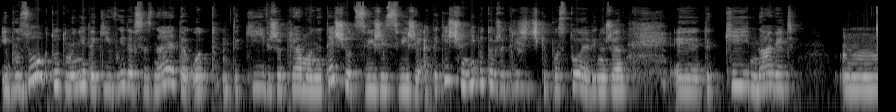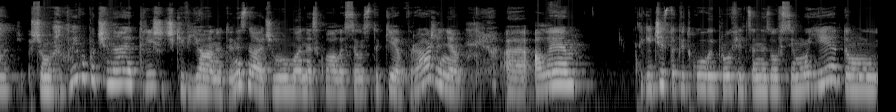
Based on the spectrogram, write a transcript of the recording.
І бузок тут мені такий видався, знаєте, от такий вже прямо не те, що от свіжий-свіжий, а такий, що нібито вже трішечки постояв. Він уже е, такий навіть, що можливо починає трішечки в'янути. Не знаю, чому в мене склалося ось таке враження, е, але такий чисто квітковий профіль це не зовсім моє, тому.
